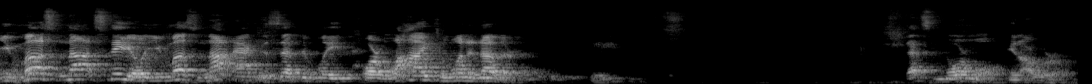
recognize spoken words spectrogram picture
you must not steal, you must not act deceptively or lie to one another. That's normal in our world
